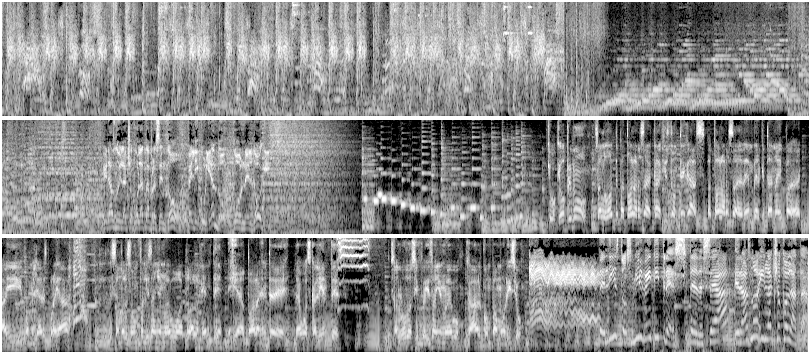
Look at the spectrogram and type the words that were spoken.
Y la Chocolata presentó Peliculeando con el Doggy. ¿Qué hubo, primo? Un saludote para toda la raza de acá de Houston, Texas. Para toda la raza de Denver que están ahí, pa- ahí familiares por allá. Deseándoles un feliz año nuevo a toda la gente y a toda la gente de, Aguascalientes. Saludos y feliz año nuevo. Acá al compa Mauricio. Feliz 2023. Te desea Erasmo y la Chocolata.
